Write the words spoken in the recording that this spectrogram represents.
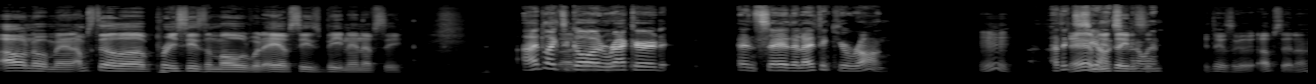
I don't know, man. I'm still uh preseason mode with AFC's beating NFC. I'd like to I go on record and say that I think you're wrong. Mm. I think Damn, the you Seahawks think going to a, you think it's an upset, huh?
